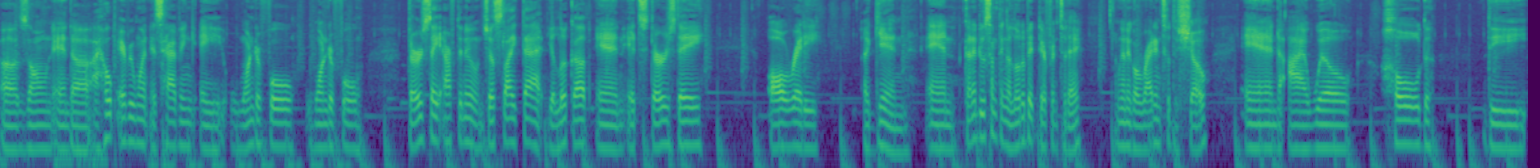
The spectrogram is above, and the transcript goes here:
uh, zone. And uh, I hope everyone is having a wonderful, wonderful Thursday afternoon. Just like that, you look up and it's Thursday already again. And gonna do something a little bit different today. I'm gonna go right into the show and I will hold the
